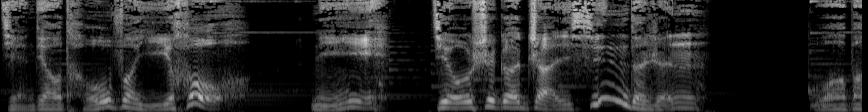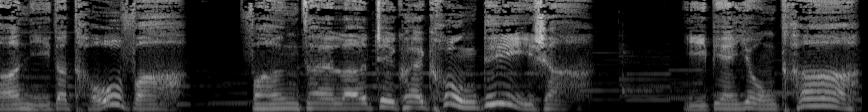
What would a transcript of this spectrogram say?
剪掉头发以后，你就是个崭新的人。我把你的头发放在了这块空地上，以便用它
